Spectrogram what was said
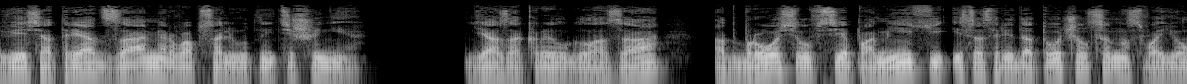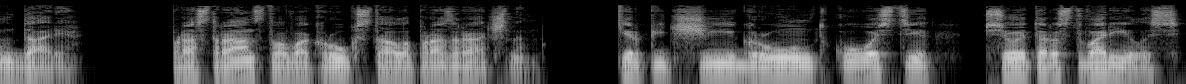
Весь отряд замер в абсолютной тишине. Я закрыл глаза, отбросил все помехи и сосредоточился на своем даре. Пространство вокруг стало прозрачным. Кирпичи, грунт, кости — все это растворилось,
